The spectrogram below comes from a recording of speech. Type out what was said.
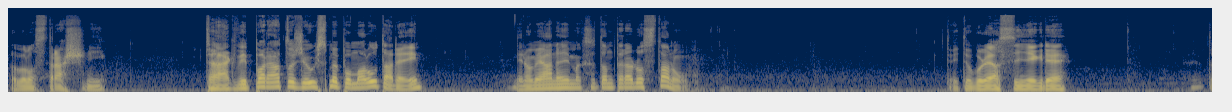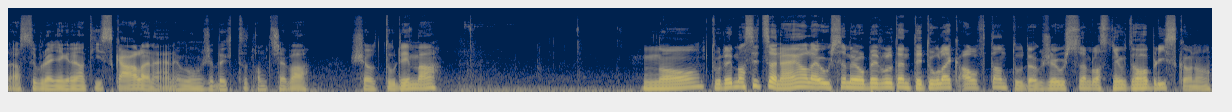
To bylo strašný. Tak, vypadá to, že už jsme pomalu tady. Jenom já nevím, jak se tam teda dostanu. Teď to bude asi někde... To asi bude někde na té skále, ne? Nebo že bych to tam třeba šel tudyma. No, tudyma sice ne, ale už se mi objevil ten titulek Alftantu, takže už jsem vlastně u toho blízko, no.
